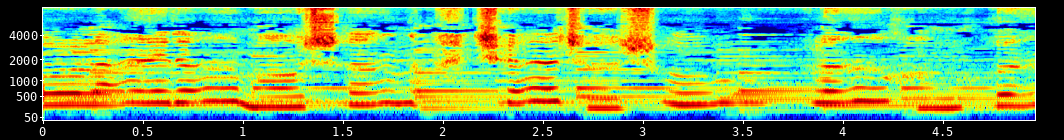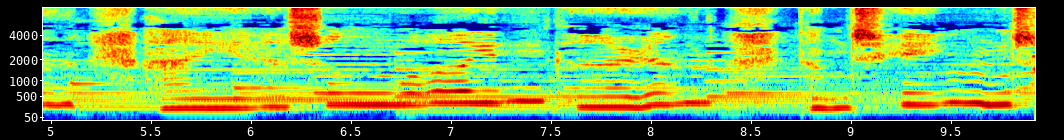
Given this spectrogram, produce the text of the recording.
去秋来的茂盛，却遮住了黄昏。寒夜剩我一个人等清晨。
